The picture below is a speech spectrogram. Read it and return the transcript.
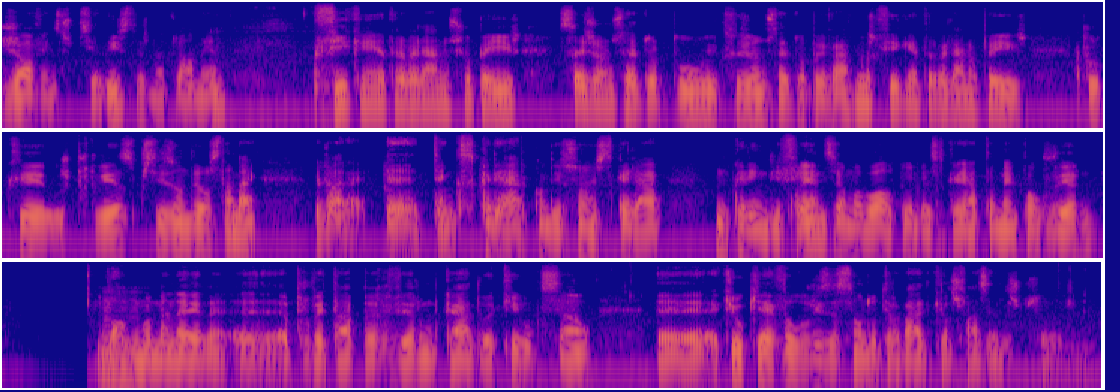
jovens especialistas, naturalmente, que fiquem a trabalhar no seu país, seja no setor público, seja no setor privado, mas que fiquem a trabalhar no país, porque os portugueses precisam deles também. Agora, eh, tem que se criar condições, se calhar, um bocadinho diferentes, é uma boa altura, se calhar, também para o governo, de Uhum. alguma maneira, eh, aproveitar para rever um bocado aquilo que são, eh, aquilo que é a valorização do trabalho que eles fazem das pessoas. não é?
